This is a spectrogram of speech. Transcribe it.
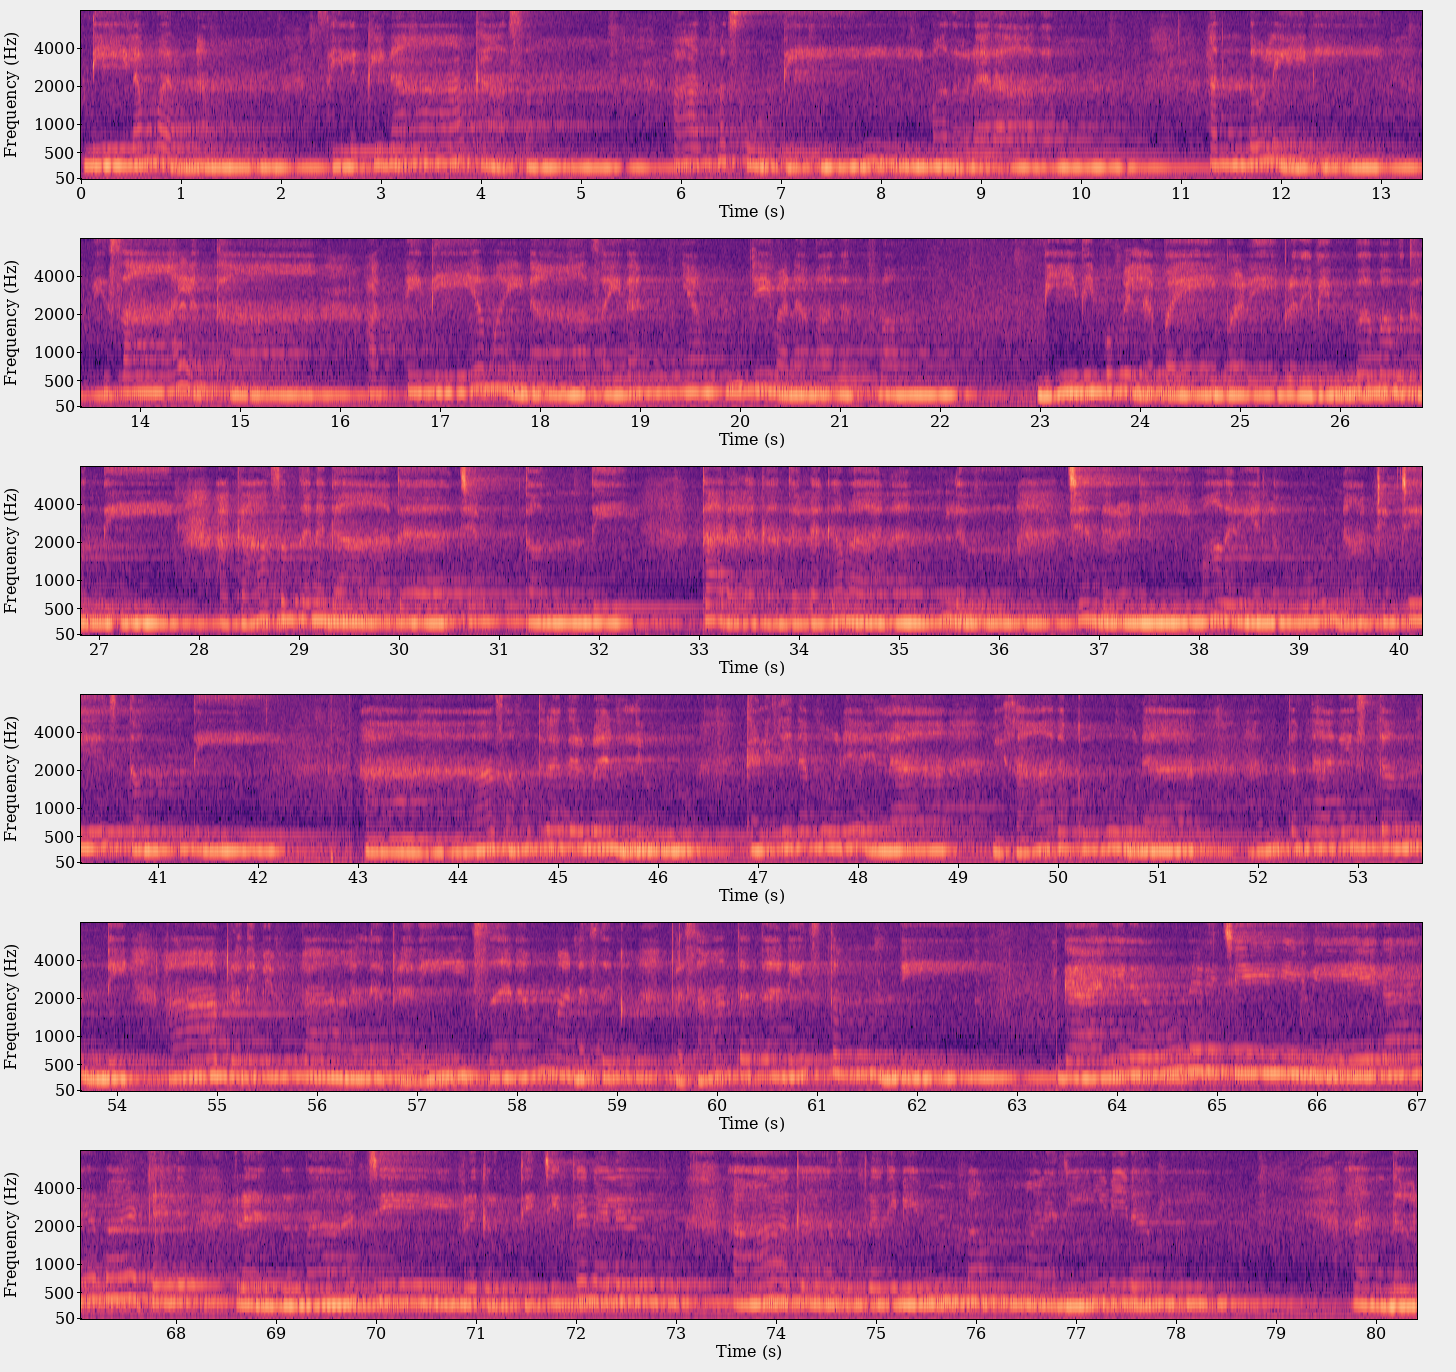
నీలం వర్ణం సిలికిన ఆకాశం ఆత్మస్ఫూర్తి మధుర రాగం అందులేని విశాలత అద్వితీయమైన రంగు మార్చి ప్రకృతి చిత్తనలో ఆకాశం ప్రతిబింబం మన జీవితమే అందరూ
